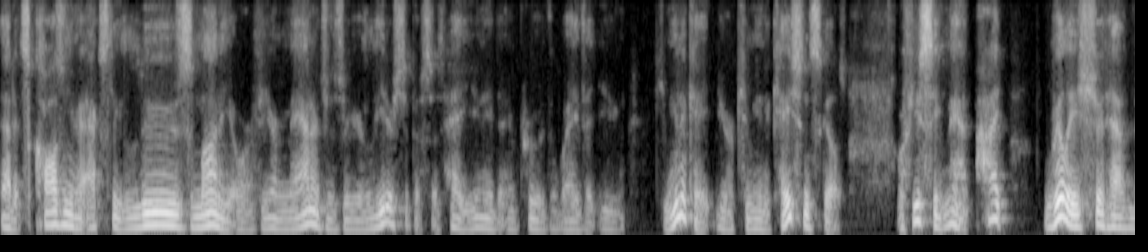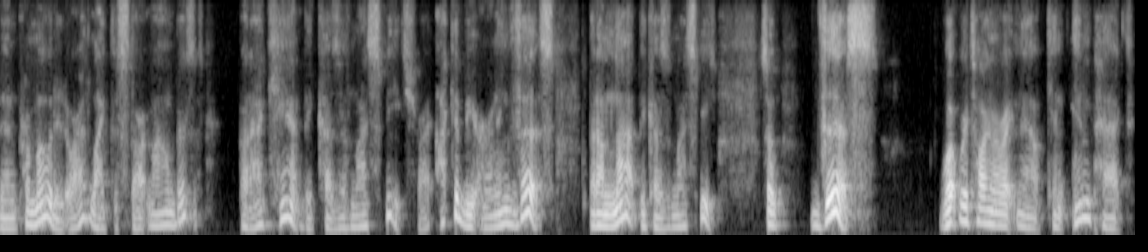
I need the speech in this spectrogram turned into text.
that it's causing you to actually lose money, or if your managers or your leadership says, hey, you need to improve the way that you communicate, your communication skills. Or if you see, man, I really should have been promoted, or I'd like to start my own business but I can't because of my speech, right? I could be earning this, but I'm not because of my speech. So, this, what we're talking about right now, can impact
